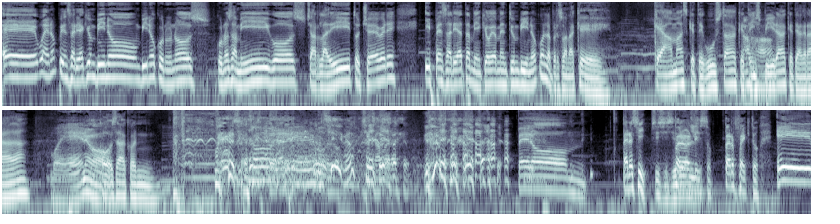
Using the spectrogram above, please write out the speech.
Eh, bueno, pensaría que un vino, un vino con unos, con unos amigos, charladito, chévere, y pensaría también que obviamente un vino con la persona que, que amas, que te gusta, que Ajá. te inspira, que te agrada. Bueno. O sea, con Sí, ¿no? Pero, pero sí, sí, sí, sí. Pero listo, perfecto. Eh,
